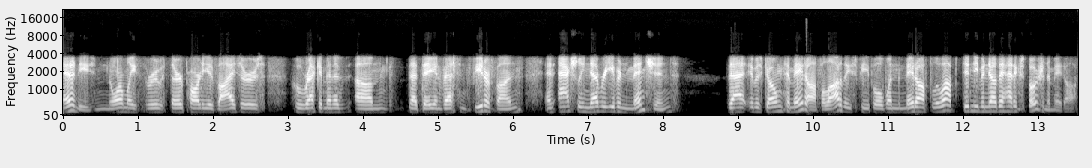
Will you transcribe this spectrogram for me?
entities, normally through third-party advisors who recommended um, that they invest in feeder funds, and actually never even mentioned that it was going to Madoff. A lot of these people, when Madoff blew up, didn't even know they had exposure to Madoff.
